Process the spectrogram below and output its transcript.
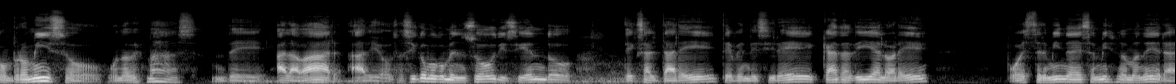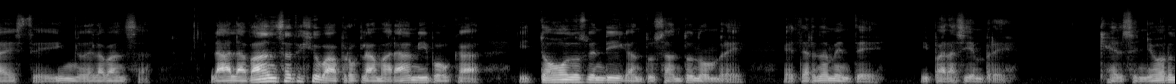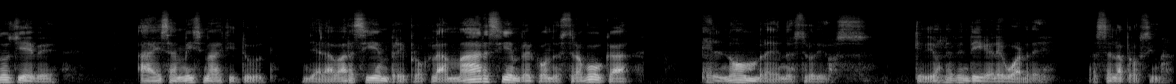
compromiso, una vez más, de alabar a Dios. Así como comenzó diciendo, te exaltaré, te bendeciré, cada día lo haré, pues termina de esa misma manera este himno de alabanza. La alabanza de Jehová proclamará mi boca, y todos bendigan tu santo nombre, eternamente y para siempre. Que el Señor nos lleve a esa misma actitud de alabar siempre y proclamar siempre con nuestra boca el nombre de nuestro Dios. Que Dios le bendiga y le guarde. Hasta la próxima.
